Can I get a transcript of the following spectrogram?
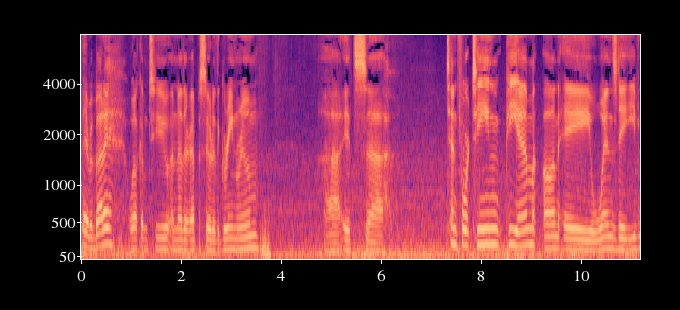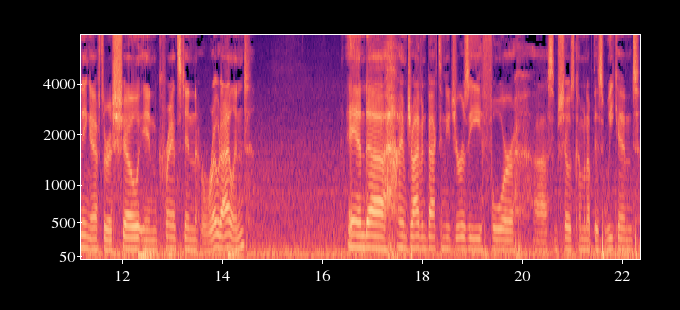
Hey everybody, welcome to another episode of the Green Room. Uh, it's uh, 10:14 p.m. on a Wednesday evening after a show in Cranston, Rhode Island, and uh, I'm driving back to New Jersey for uh, some shows coming up this weekend,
